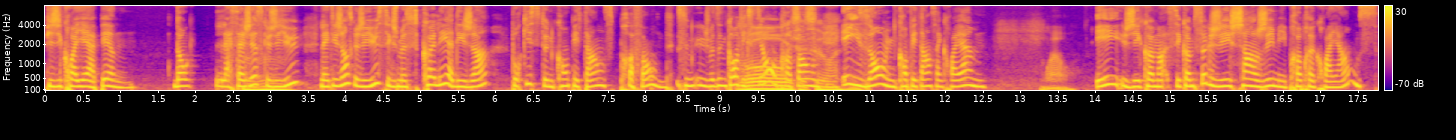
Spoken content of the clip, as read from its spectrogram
Puis j'y croyais à peine. Donc, la sagesse que j'ai eue, l'intelligence que j'ai eue, c'est que je me suis collée à des gens pour qui c'est une compétence profonde. Une- je veux dire, une conviction Oh, oui, profonde. ça, ouais. Et ils ont une compétence incroyable. Wow. Et j'ai c'est comme ça que j'ai changé mes propres croyances,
